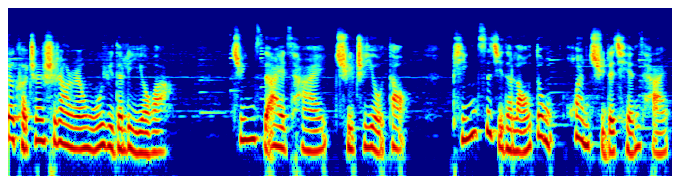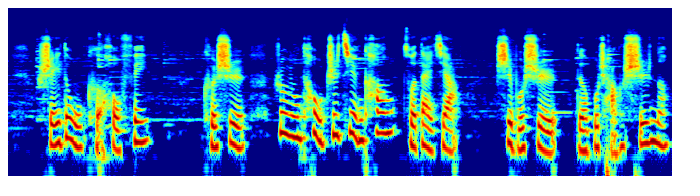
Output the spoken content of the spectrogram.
这可真是让人无语的理由啊！君子爱财，取之有道。凭自己的劳动换取的钱财，谁都无可厚非。可是，若用透支健康做代价，是不是得不偿失呢？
